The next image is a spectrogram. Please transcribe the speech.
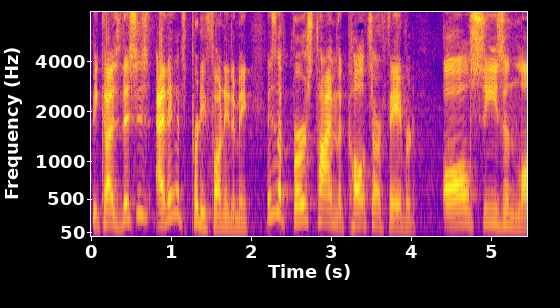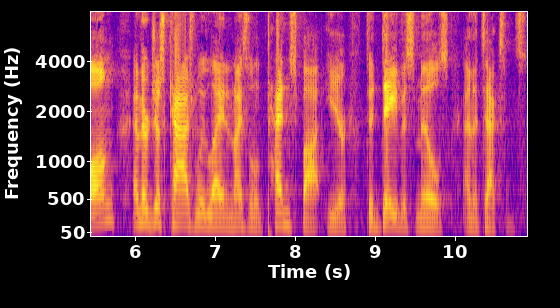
because this is, I think it's pretty funny to me. This is the first time the Colts are favored all season long, and they're just casually laying a nice little 10 spot here to Davis Mills and the Texans.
